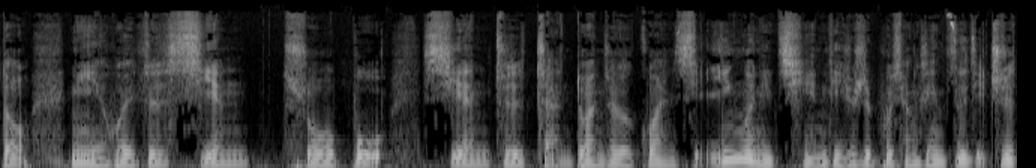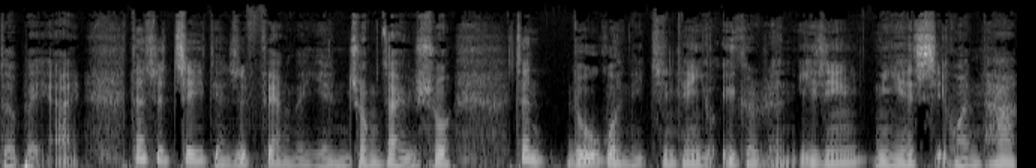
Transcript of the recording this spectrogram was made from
逗，你也会就是先。说不，先就是斩断这个关系，因为你前提就是不相信自己值得被爱。但是这一点是非常的严重，在于说，但如果你今天有一个人已经你也喜欢他，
